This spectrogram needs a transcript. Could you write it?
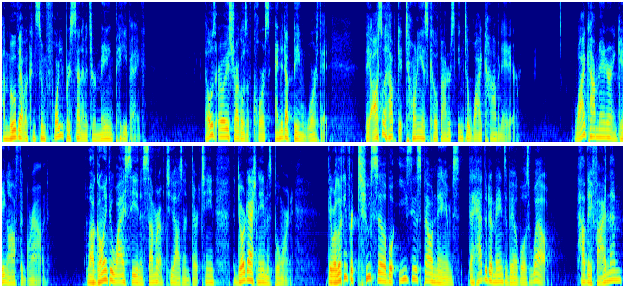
a move that would consume 40% of its remaining piggy bank. Those early struggles, of course, ended up being worth it. They also helped get Tony and his co founders into Y Combinator. Y Combinator and getting off the ground. While going through YC in the summer of 2013, the DoorDash name is born. They were looking for two syllable, easy to spell names that had the domains available as well. How'd they find them?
